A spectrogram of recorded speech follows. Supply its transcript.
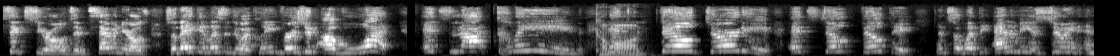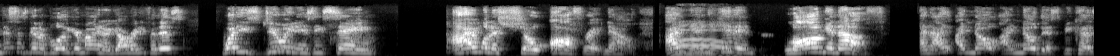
six year olds and seven year olds so they can listen to a clean version of what? It's not clean. Come it's on. Still dirty. It's still filthy. And so, what the enemy is doing, and this is going to blow your mind. Are y'all ready for this? What he's doing is he's saying, I want to show off right now. I've been hidden long enough. And I, I know, I know this because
